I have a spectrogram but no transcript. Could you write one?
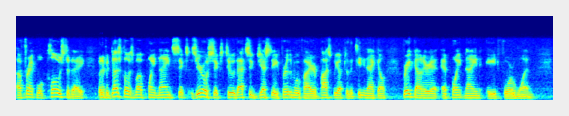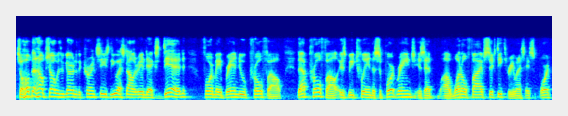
uh, franc will close today, but if it does close above 0.96062, that suggests a further move higher, possibly up to the TD9 count breakdown area at 0.9841. So, hope that helps out with regard to the currencies. The U.S. dollar index did form a brand new profile. That profile is between the support range is at uh, 105.63. When I say support,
